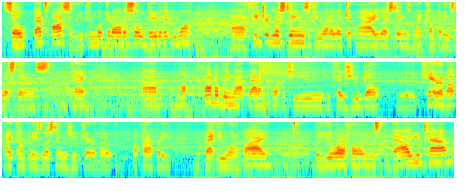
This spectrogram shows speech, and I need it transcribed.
So that's awesome. You can look at all the sold data that you want. Uh, featured listings, if you want to look at my listings, my company's listings, okay? Um, probably not that important to you because you don't really care about my company's listings. You care about a property that you want to buy. The Your Home's Value tab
